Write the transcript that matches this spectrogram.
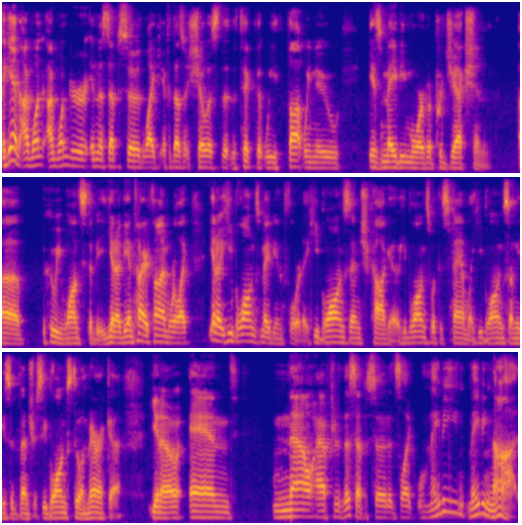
again, I want I wonder in this episode, like if it doesn't show us that the tick that we thought we knew is maybe more of a projection of who he wants to be. You know, the entire time we're like, you know, he belongs maybe in Florida. He belongs in Chicago. He belongs with his family. He belongs on these adventures. He belongs to America. You know, and now after this episode it's like well maybe maybe not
